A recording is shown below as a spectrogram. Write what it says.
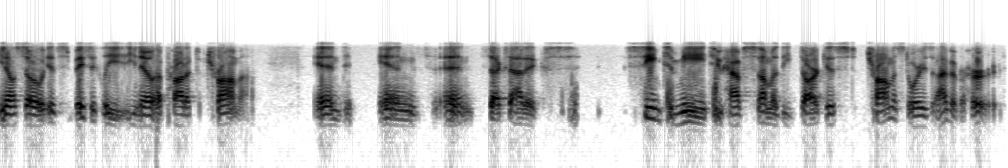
You know, so it's basically you know a product of trauma, and and and sex addicts seem to me to have some of the darkest trauma stories that I've ever heard.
